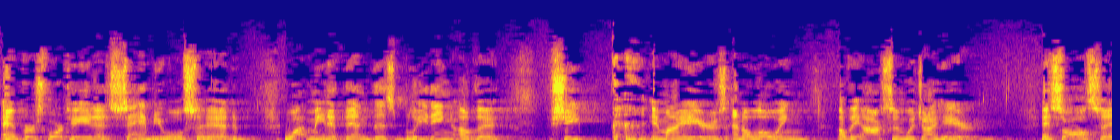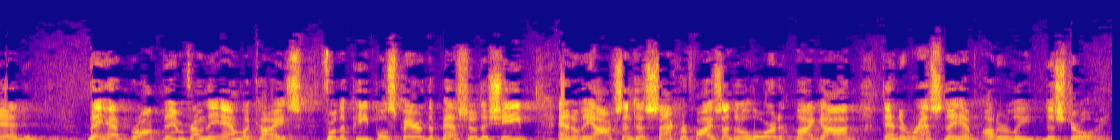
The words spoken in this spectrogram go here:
And verse 14, and Samuel said, What meaneth then this bleating of the sheep in my ears and a lowing of the oxen which I hear? And Saul said, They have brought them from the Amalekites, for the people spared the best of the sheep and of the oxen to sacrifice unto the Lord thy God, and the rest they have utterly destroyed.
